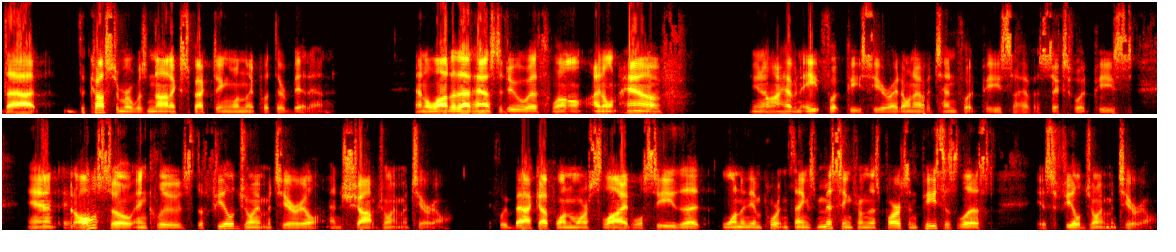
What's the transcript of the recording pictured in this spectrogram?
that the customer was not expecting when they put their bid in. And a lot of that has to do with, well, I don't have you know, I have an eight foot piece here. I don't have a 10 foot piece. I have a six foot piece. And it also includes the field joint material and shop joint material. If we back up one more slide, we'll see that one of the important things missing from this parts and pieces list is field joint material.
